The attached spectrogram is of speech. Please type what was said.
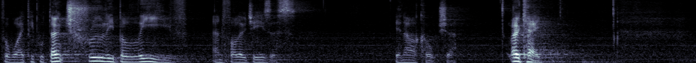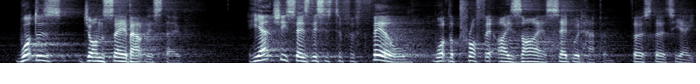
for why people don't truly believe and follow Jesus in our culture. Okay. What does John say about this, though? He actually says this is to fulfill what the prophet Isaiah said would happen. Verse 38.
